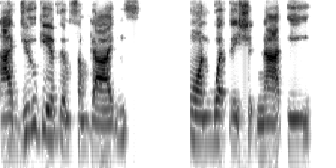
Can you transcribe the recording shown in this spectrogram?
I do give them some guidance on what they should not eat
